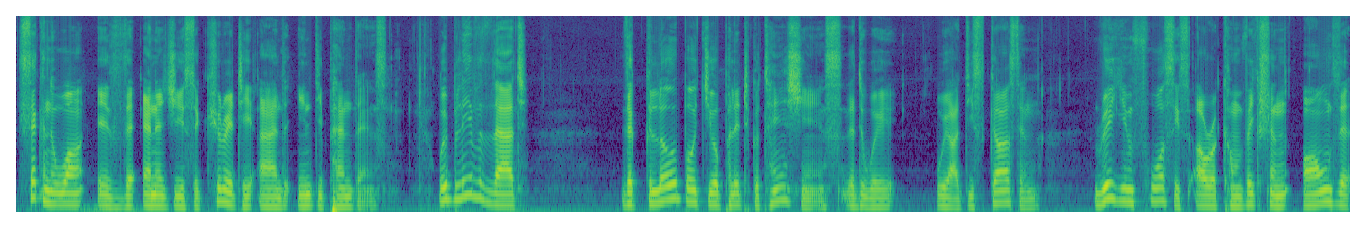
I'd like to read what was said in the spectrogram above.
Second one is the energy security and independence. We believe that the global geopolitical tensions that we we are discussing reinforces our conviction on the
